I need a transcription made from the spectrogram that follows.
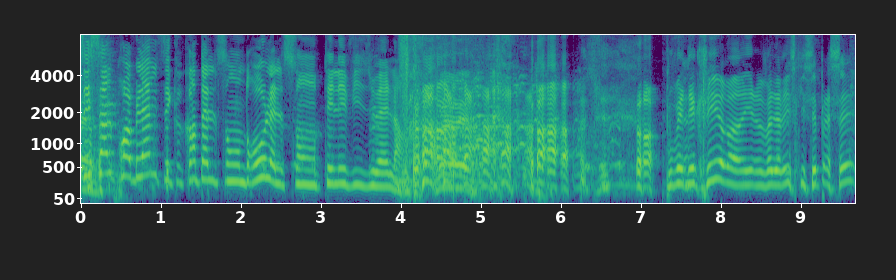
C'est ça le problème, c'est que quand elles sont drôles, elles sont télévisuelles. Vous pouvez décrire, euh, Valérie, ce qui s'est passé?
